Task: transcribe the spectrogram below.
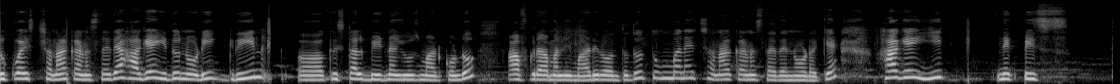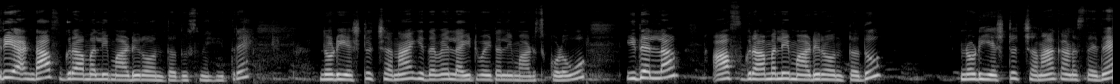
ಲುಕ್ ವೈಸ್ ಚೆನ್ನಾಗಿ ಕಾಣಿಸ್ತಾ ಇದೆ. ಹಾಗೆ ಇದು ನೋಡಿ ಗ್ರೀನ್ ಕ್ರಿಸ್ಟಲ್ ಬೀಡ್ನ ಯೂಸ್ ಮಾಡಿಕೊಂಡು ಹಾಫ್ ಗ್ರಾಮಲ್ಲಿ ಮಾಡಿರೋವಂಥದ್ದು ತುಂಬಾ ಚೆನ್ನಾಗಿ ಕಾಣಿಸ್ತಾ ಇದೆ ನೋಡೋಕ್ಕೆ ಹಾಗೆ ಈ neck piece three and half ಗ್ರಾಮಲ್ಲಿ ಮಾಡಿರೋ ಅಂಥದ್ದು ಸ್ನೇಹಿತರೆ, ನೋಡಿ ಎಷ್ಟು ಚೆನ್ನಾಗಿದ್ದಾವೆ ಲೈಟ್ ವೈಟಲ್ಲಿ ಮಾಡಿಸ್ಕೊಳ್ಳೋವು. ಇದೆಲ್ಲ ಹಾಫ್ ಗ್ರಾಮಲ್ಲಿ ಮಾಡಿರೋ ಅಂಥದ್ದು ನೋಡಿ ಎಷ್ಟು ಚೆನ್ನಾಗಿ ಕಾಣಿಸ್ತಾ ಇದೆ.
